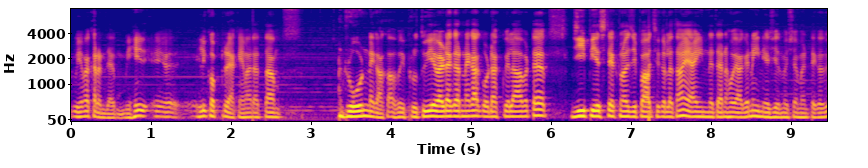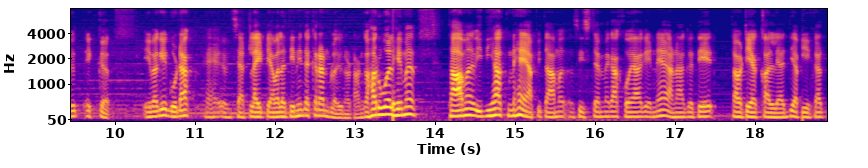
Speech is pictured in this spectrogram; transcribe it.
වේම කරන්න. මෙහි හෙලිකොප්ටරයක් එමරත්තම් ඩ්‍රෝන් එක පෘතිය වැඩ කරන එක ගොඩක් වෙලාට GPS ටෙක්නෝජි පාචි කලත යන්න තැන හොයාගෙන නේශල් මශමට එක එක් ඒවගේ ගොඩක් සැටලයිට අවල තිනි කරන්න ලයිනට අඟහරුවල් හෙම තාම විදිහක් නැහැ. අපි තාම සිිස්ටම් එකක් හොයාගෙන අනාගතය තවටයක් කල්ල ඇද අපි එකත්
